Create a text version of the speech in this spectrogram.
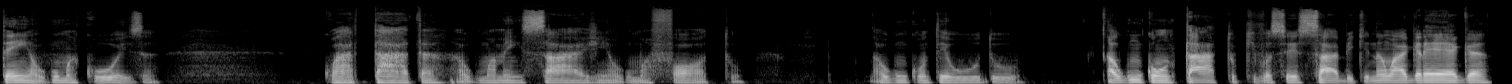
tem alguma coisa guardada, alguma mensagem, alguma foto, algum conteúdo, algum contato que você sabe que não agrega,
